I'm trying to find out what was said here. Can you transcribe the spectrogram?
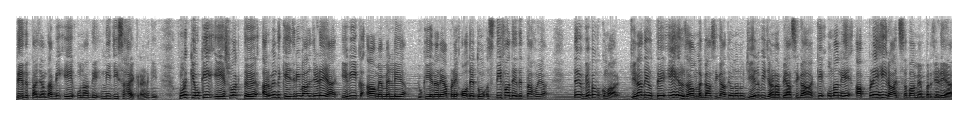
ਦੇ ਦਿੱਤਾ ਜਾਂਦਾ ਵੀ ਇਹ ਉਹਨਾਂ ਦੇ ਨਿੱਜੀ ਸਹਾਇਕ ਰਹਿਣਗੇ। ਹੁਣ ਕਿਉਂਕਿ ਇਸ ਵਕਤ ਅਰਵਿੰਦ ਕੇਜਰੀਵਾਲ ਜਿਹੜੇ ਆ, ਇਹ ਵੀ ਇੱਕ ਆਮ ਐਮਐਲਏ ਆ ਕਿਉਂਕਿ ਇਹਨਾਂ ਨੇ ਆਪਣੇ ਅਹੁਦੇ ਤੋਂ ਅਸਤੀਫਾ ਦੇ ਦਿੱਤਾ ਹੋਇਆ। ਤੇ ਵਿਭਵ ਕੁਮਾਰ, ਜਿਨ੍ਹਾਂ ਦੇ ਉੱਤੇ ਇਹ ਇਲਜ਼ਾਮ ਲੱਗਾ ਸੀਗਾ ਤੇ ਉਹਨਾਂ ਨੂੰ ਜੇਲ੍ਹ ਵੀ ਜਾਣਾ ਪਿਆ ਸੀਗਾ ਕਿ ਉਹਨਾਂ ਨੇ ਆਪਣੇ ਹੀ ਰਾਜ ਸਭਾ ਮੈਂਬਰ ਜਿਹੜੇ ਆ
